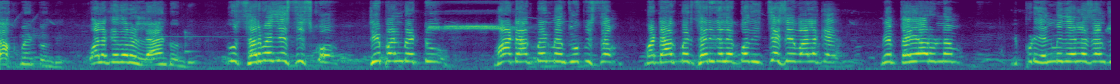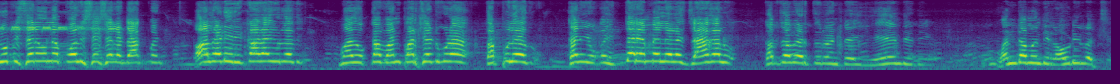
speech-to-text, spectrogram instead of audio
డాక్యుమెంట్ ఉంది. వాళ్ళకి ఏదైనా ల్యాండ్ ఉంది. నువ్వు సర్వే చేసి తీసుకో. టిఫన్ పెట్టు. మా డాక్యుమెంట్ మేము చూపిస్తాం. మా డాక్యుమెంట్ సరిగా లేకపోతే ఇచ్చేసే వాళ్ళకే. మేము తయారున్నాం. ఇప్పుడు ఎనిమిది ఏళ్ళ సార్ చూపిస్తూనే ఉన్నాం పోలీస్ స్టేషన్లో డాక్యుమెంట్ ఆల్రెడీ రికార్డ్ అయి ఉన్నది. మాది ఒక్క వన్ పర్సెంట్ కూడా తప్పు లేదు. కానీ ఒక ఇద్దరు ఎమ్మెల్యేల జాగాలు కబ్జా పెడుతున్నారు అంటే ఏంది ఇది? వంద మంది రౌడీలు వచ్చి.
